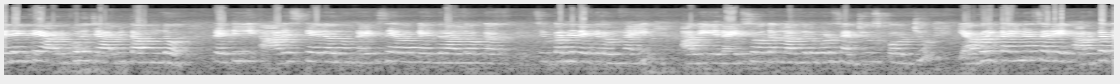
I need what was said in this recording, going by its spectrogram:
ఏదైతే అర్హుల జాబితా ఉందో ప్రతి ఆర్ఎస్కేలోను రైతు సేవా కేంద్రాల్లో ఒక సిబ్బంది దగ్గర ఉన్నాయి. అవి రైతు సోదరులు అందరూ కూడా సరి చూసుకోవచ్చు. ఎవరికైనా సరే అర్హత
